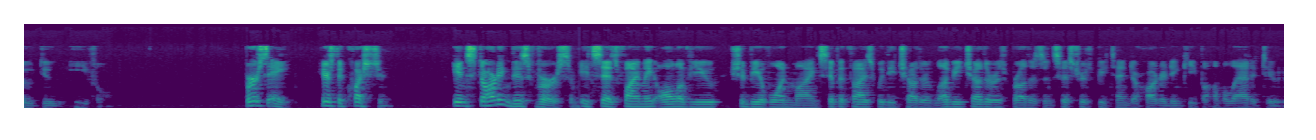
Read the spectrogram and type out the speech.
who do evil. Verse 8. Here's the question. In starting this verse, it says, finally, all of you should be of one mind, sympathize with each other, love each other as brothers and sisters, be tenderhearted, and keep a humble attitude.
